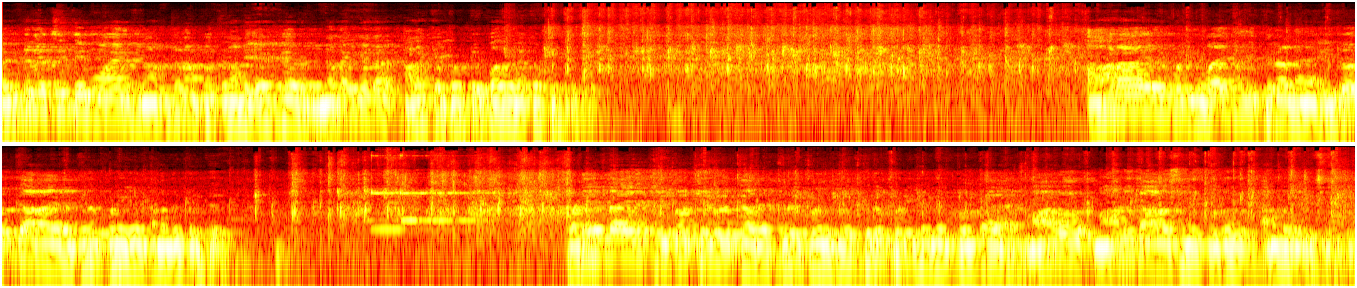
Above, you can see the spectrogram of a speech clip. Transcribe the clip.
ரெண்டு லட்சத்தி மூவாயிரத்தி நானூத்தி நாற்பத்தி நாலு ஏக்கர் நிலங்களை அழைக்கப்பட்டு பாதுகாக்கப்பட்டிருக்கு ஆறாயிரம் கோடி ரூபாய் மதிப்பிலான இருபத்தி ஆறாயிரம் திருப்பணிகள் நடந்துட்டு இருக்கு. பன்னிரெண்டாயிரத்தி எண்ணூற்றி எழுபத்தி ஆறு திருக்கோயில்கள் திருப்பணிகள் மேற்கொண்ட மாலோ மாநில ஆலோசனை குழு அனுமதிச்சிருக்கு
